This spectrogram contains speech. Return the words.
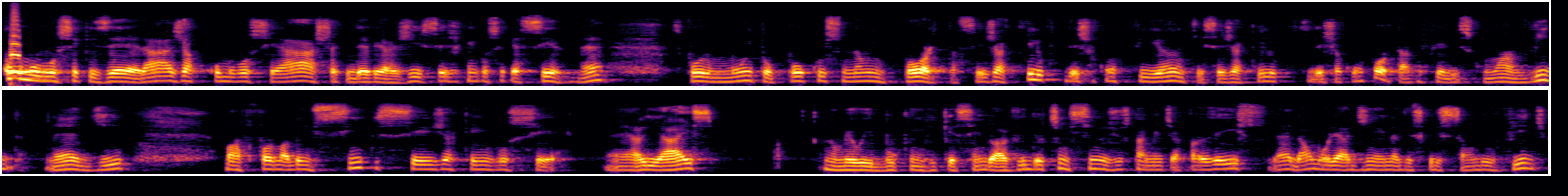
como você quiser, haja como você acha que deve agir, seja quem você quer ser, né? Se for muito ou pouco, isso não importa. Seja aquilo que te deixa confiante, seja aquilo que te deixa confortável e feliz com a vida, né? De uma forma bem simples, seja quem você é. Aliás, no meu e-book Enriquecendo a Vida, eu te ensino justamente a fazer isso. Né? Dá uma olhadinha aí na descrição do vídeo,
